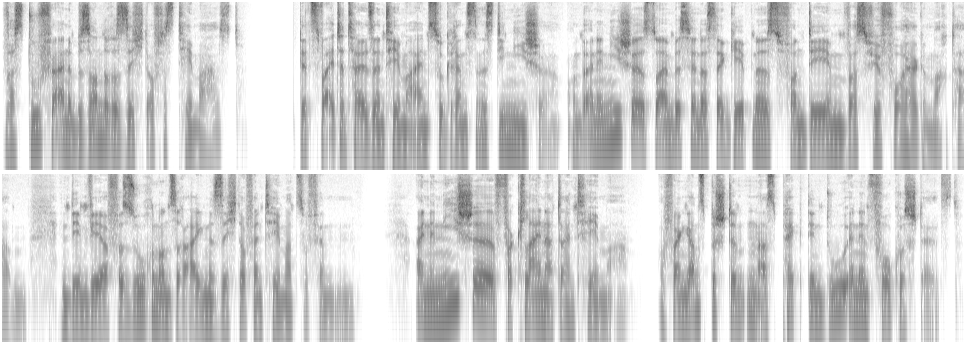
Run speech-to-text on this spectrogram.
was du für eine besondere Sicht auf das Thema hast. Der zweite Teil, sein Thema einzugrenzen, ist die Nische. Und eine Nische ist so ein bisschen das Ergebnis von dem, was wir vorher gemacht haben, indem wir versuchen, unsere eigene Sicht auf ein Thema zu finden. Eine Nische verkleinert dein Thema auf einen ganz bestimmten Aspekt, den du in den Fokus stellst.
